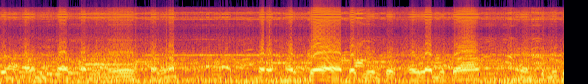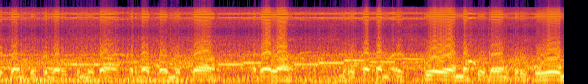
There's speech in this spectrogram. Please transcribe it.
Pramuka saat ini sangat berharga bagi untuk kaula muda dan pendidikan untuk generasi muda karena pramuka adalah merupakan eskul yang masuk dalam kurikulum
